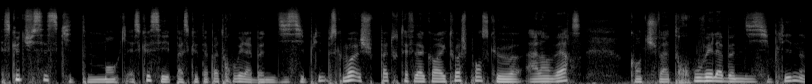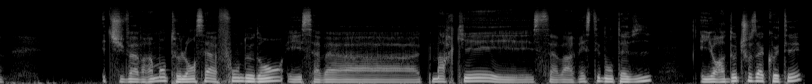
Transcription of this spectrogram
est-ce que tu sais ce qui te manque? Est-ce que c'est parce que tu n'as pas trouvé la bonne discipline? Parce que moi, je suis pas tout à fait d'accord avec toi. Je pense que à l'inverse, quand tu vas trouver la bonne discipline, tu vas vraiment te lancer à fond dedans et ça va te marquer et ça va rester dans ta vie. Et il y aura d'autres choses à côté.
